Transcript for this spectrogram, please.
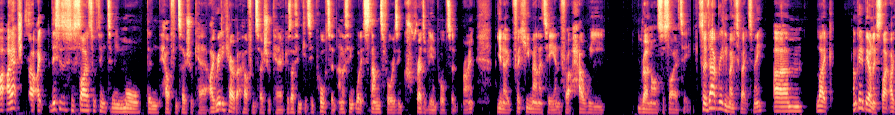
I, actually, I, this is a societal thing to me more than health and social care. I really care about health and social care because I think it's important, and I think what it stands for is incredibly important, right? You know, for humanity and for how we run our society. So that really motivates me. Um, like, I'm going to be honest, like I.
